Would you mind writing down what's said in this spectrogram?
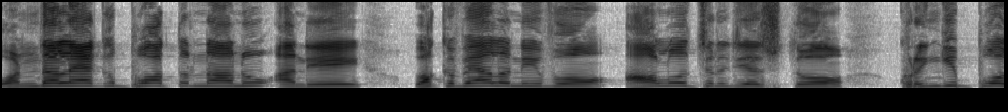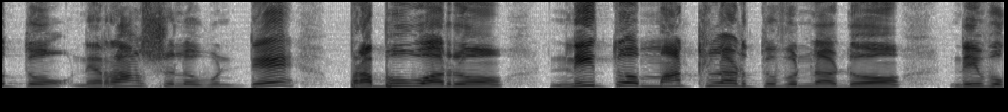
ఉండలేకపోతున్నాను అని ఒకవేళ నీవు ఆలోచన చేస్తూ కృంగిపోతూ నిరాశలో ఉంటే ప్రభువారు నీతో మాట్లాడుతూ ఉన్నాడు నీవు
